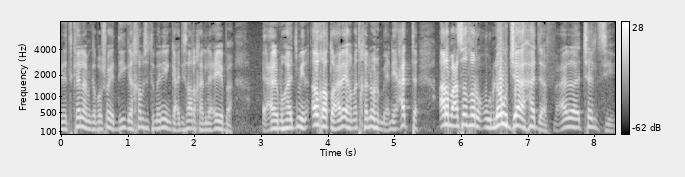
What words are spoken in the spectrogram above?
كنا نتكلم قبل شوي دقيقة 85 قاعد يصرخ على اللعيبة. على المهاجمين أضغطوا عليهم ما تخلونهم. يعني حتى 4-0 ولو جاء هدف على تشيلسي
